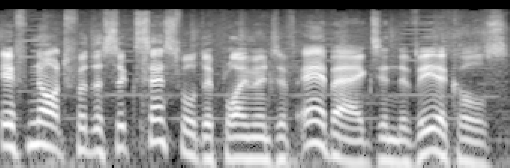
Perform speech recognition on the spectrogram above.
if not for the successful deployment of airbags in the vehicles.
